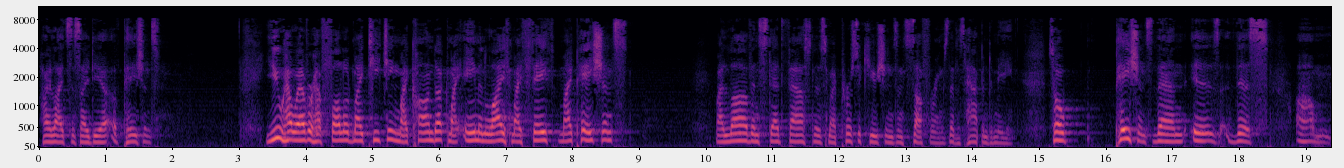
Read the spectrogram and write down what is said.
highlights this idea of patience. You, however, have followed my teaching, my conduct, my aim in life, my faith, my patience, my love and steadfastness, my persecutions and sufferings that has happened to me. So patience then is this, um,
